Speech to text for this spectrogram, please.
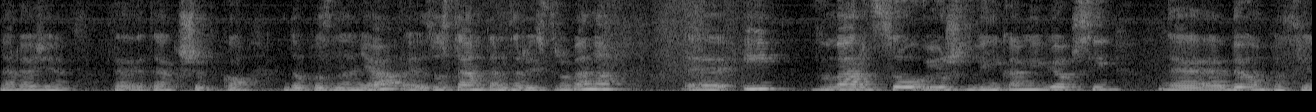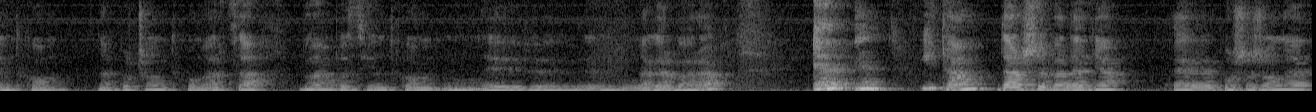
na razie e, tak szybko do Poznania, e, zostałam tam zarejestrowana e, i w marcu już z wynikami biopsji byłam pacjentką na początku marca, byłam pacjentką mm, na Garbarach i tam dalsze badania e, poszerzone,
